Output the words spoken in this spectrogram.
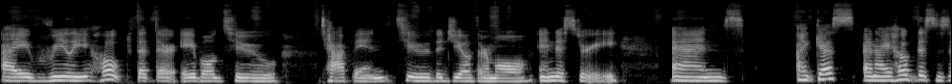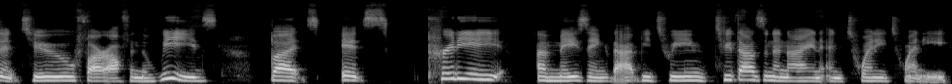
I really hope that they're able to tap into the geothermal industry. And I guess, and I hope this isn't too far off in the weeds, but it's pretty amazing that between 2009 and 2020,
